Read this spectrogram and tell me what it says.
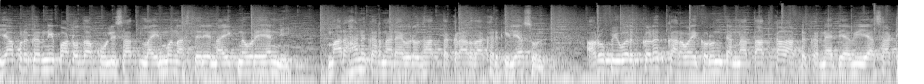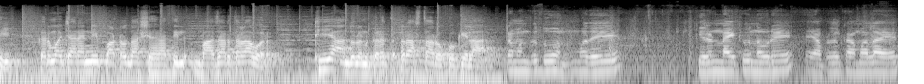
या प्रकरणी पाटोदा पोलिसात लाईनमन असलेले नाईक नवरे यांनी मारहाण करणाऱ्या विरोधात तक्रार दाखल केली असून आरोपीवर कडक कारवाई करून त्यांना तात्काळ अटक करण्यात यावी यासाठी कर्मचाऱ्यांनी पाटोदा शहरातील बाजारतळावर ठिय्या आंदोलन करत रास्ता रोको केला. क्रमांक दोन मध्ये किरण नाईक नवरे हे आपल्याला कामाला आहेत.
